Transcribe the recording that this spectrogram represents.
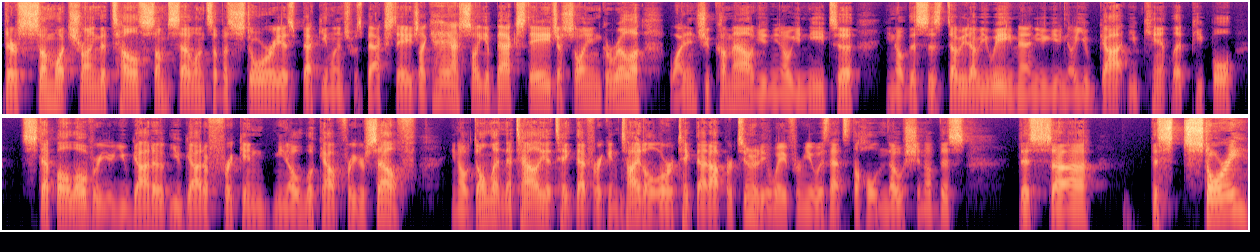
they're somewhat trying to tell some semblance of a story as Becky Lynch was backstage, like, "Hey, I saw you backstage. I saw you in Gorilla. Why didn't you come out? You, you know, you need to. You know, this is WWE, man. You, you know, you got. You can't let people step all over you. You gotta you gotta freaking you know look out for yourself. You know, don't let Natalya take that freaking title or take that opportunity away from you, Is that's the whole notion of this this uh this story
